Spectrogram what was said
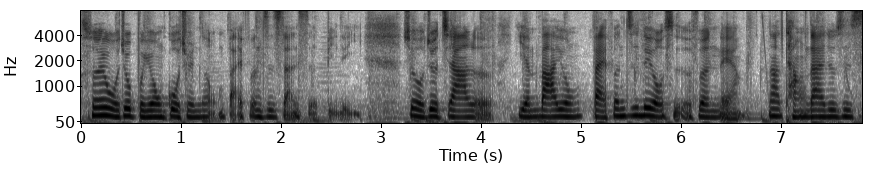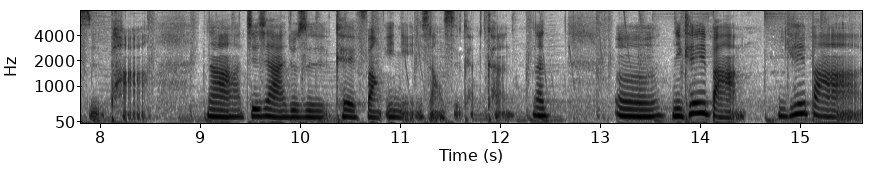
所以我就不用过去那种百分之三十的比例，所以我就加了盐巴，用百分之六十的分量，那糖大概就是十趴。那接下来就是可以放一年以上试看看。那呃，你可以把你可以把。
